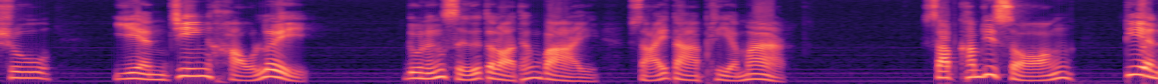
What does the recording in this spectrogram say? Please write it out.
书 เย็นจิ้งเขาเล่ยดูหนังสือตลอดทั้งบ่าย สายตาเพลียมาก ศัพท์คำที่สองเตี้ยน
